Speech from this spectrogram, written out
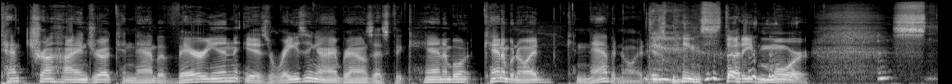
Tetrahydrocannabinol is raising eyebrows as the cannab- cannabinoid cannabinoid is being studied more. S-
